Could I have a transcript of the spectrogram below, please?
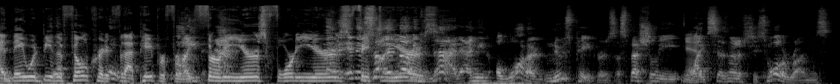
and they would be the oh, film critic oh, for that paper for like 30 that. years, 40 years, And, and 50 it's not, and not even years. that. I mean, a lot of newspapers, especially like especially smaller runs,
